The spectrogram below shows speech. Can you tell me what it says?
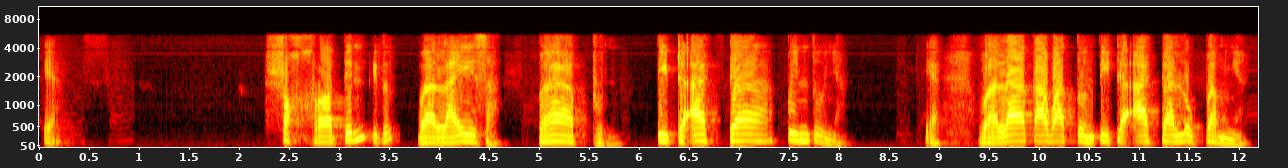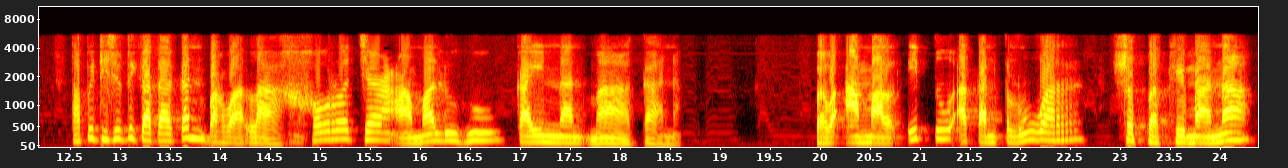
ya sohrotin itu walaisa babun. Tidak ada pintunya ya. Wala kawatun tidak ada lubangnya. Tapi di situ dikatakan bahwa la amaluhu kainan makana. Bahwa amal itu akan keluar sebagaimana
